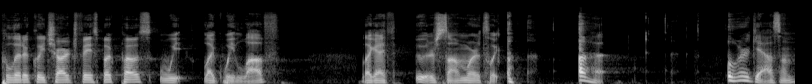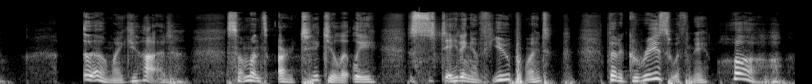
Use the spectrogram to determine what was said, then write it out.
politically charged Facebook posts, we like we love. Like I, th- there's some where it's like, uh, uh, orgasm. Oh my god. Someone's articulately stating a viewpoint that agrees with me. Oh.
